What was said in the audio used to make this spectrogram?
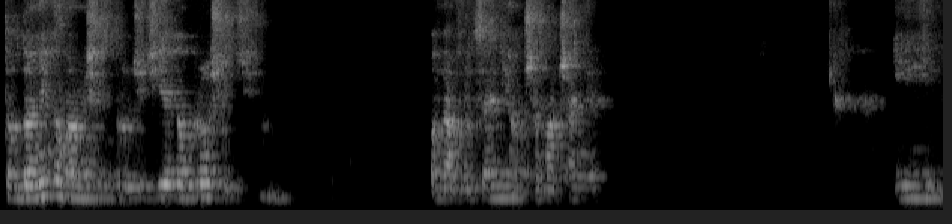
To do Niego mamy się zwrócić i Jego prosić o nawrócenie, o przebaczenie. I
